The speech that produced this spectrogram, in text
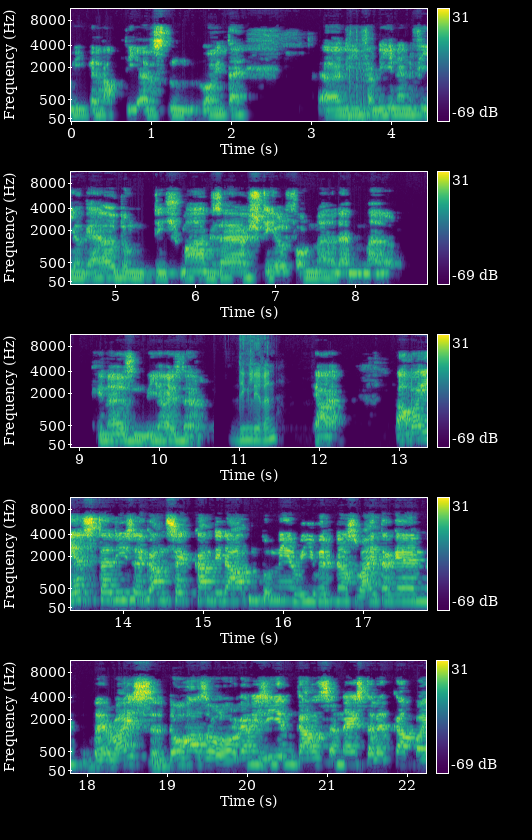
wie gehabt, die ersten Leute, äh, die verdienen viel Geld und ich mag sehr Stil von äh, dem äh, Chinesen, wie heißt der? Ding Liren? Ja, ja. Aber jetzt äh, diese ganze Kandidatenturnier, wie wird das weitergehen? Wer weiß, Doha soll organisieren, Carlsen nächster Wettkampf bei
